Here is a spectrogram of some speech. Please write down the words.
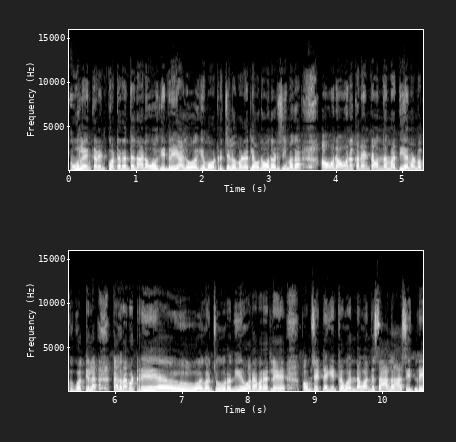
ಮೂಲೇನ್ ಲೈನ್ ಕರೆಂಟ್ ಕೊಟ್ಟಾರಂತ ನಾನು ಹೋಗಿದ್ರಿ. ಅಲ್ಲಿ ಹೋಗಿ ಮೋಟ್ರ್ ಚಲೋ ಮಾಡತ್ಲಿ ಅವ್ನು ನಡ್ಸಿ ಮಗ. ಅವ್ನು ಅವನ ಕರೆಂಟ್ ಅವ್ನ ಮತ್ತೆ ಏನ್ ಮಾಡ್ಬೇಕು ಗೊತ್ತಿಲ್ಲ. ತಗದ್ಬಿಟ್ರಿ ಹೋಗ ಒಂದ್ ಚೂರು ನೀರು ಹೊರ ಬರತ್ಲೆ. ಪಂಪ್ ಸೆಟ್ನಾಗಿಂತ ಒಂದ ಒಂದು ಸಾಲ ಹಾಸಿದ್ರಿ.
